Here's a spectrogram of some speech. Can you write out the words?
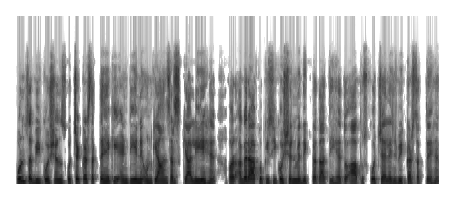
उन सभी क्वेश्चंस को चेक कर सकते हैं कि एनटीए ने उनके आंसर्स क्या लिए हैं। और अगर आपको किसी क्वेश्चन में दिक्कत आती है तो आप उसको चैलेंज भी कर सकते हैं।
